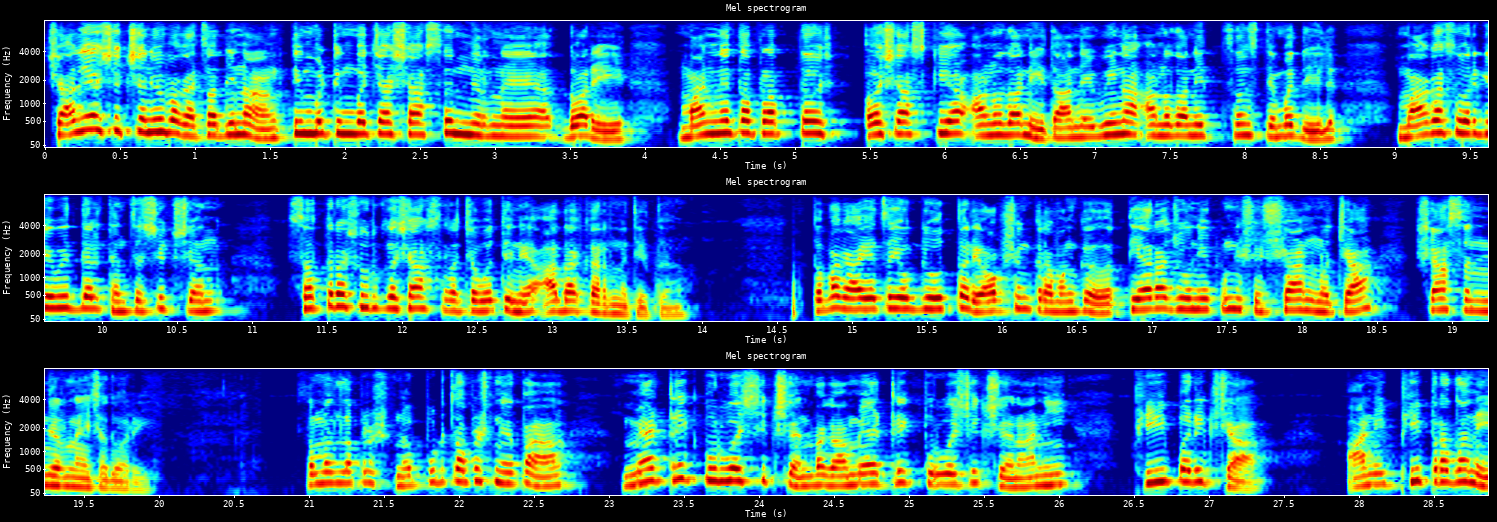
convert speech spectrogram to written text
शालेय शिक्षण विभागाचा दिनांक टिंबटिंबच्या शासन निर्णयाद्वारे मान्यताप्राप्त अशासकीय अनुदानित आणि विना अनुदानित संस्थेमधील मागासवर्गीय विद्यार्थ्यांचं शिक्षण सत्र शुल्कशास्त्राच्या वतीने अदा करण्यात येतं. तर बघा याचं योग्य उत्तर आहे. ऑप्शन क्रमांक तेरा जून एकोणीसशे शहाण्णवच्या शासन निर्णयाच्याद्वारे. समजला प्रश्न. पुढचा प्रश्न आहे पहा. मॅट्रिक पूर्व शिक्षण. बघा मॅट्रिक पूर्व शिक्षण आणि फी परीक्षा आणि फी प्रदाने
